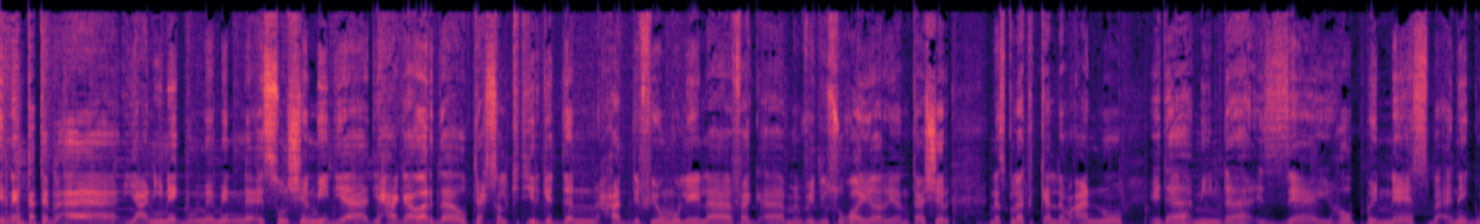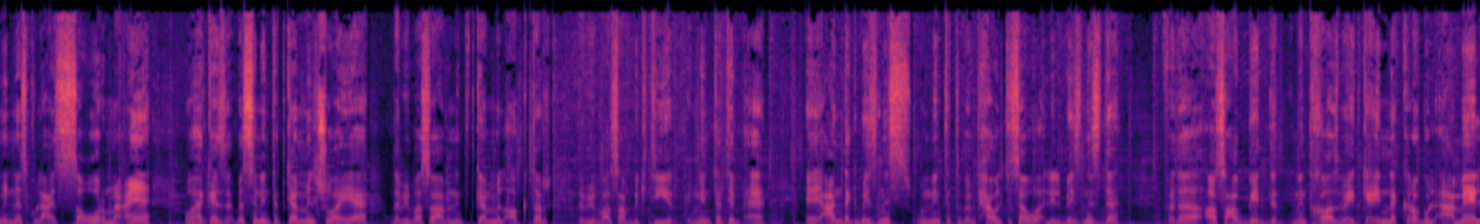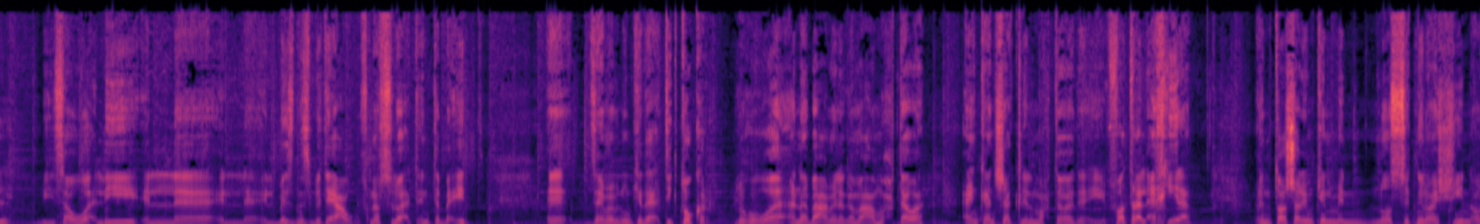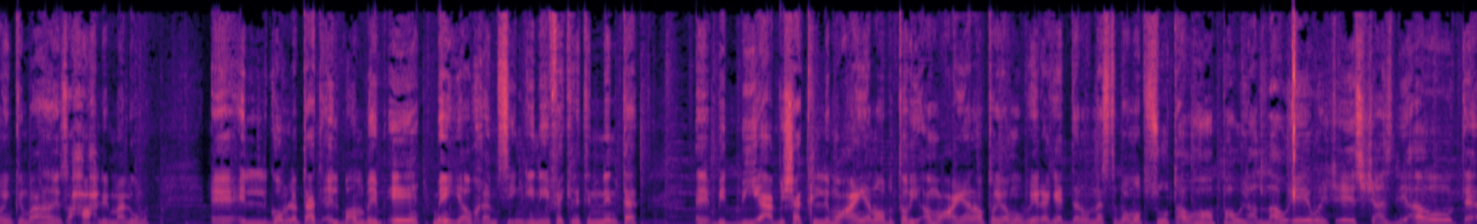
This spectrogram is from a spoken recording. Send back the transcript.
إن أنت تبقى يعني نجم من ال social media دي حاجة واردة وبتحصل كتير جدا. حد في يوم وليلة فجأة من فيديو صغير ينتشر الناس كلها تتكلم عنه. إيه ده؟ مين ده؟ إزاي؟ هوب! الناس بقى نجم الناس كلها عايز تصور معاه وهكذا. بس إن أنت تكمل شوية ده بيبقى صعب. إن أنت تكمل أكتر ده بيبقى أصعب بكتير. إن أنت تبقى آه، عندك business وإن أنت تبقى بتحاول تسوق لل business ده فده أصعب جدا إن أنت خلاص بقيت كأنك رجل أعمال بيسوق لل business بتاعه. وفي نفس الوقت أنت بقيت آه، زي ما بنقول كده TikToker اللي هو أنا بعمل يا جماعة محتوى ايا كان شكل المحتوى ده إيه. الفترة الأخيرة انتشر يمكن من نص 22 أو يمكن بقى هيصحح لي المعلومة آه، الجملة بتاعت البامب بإيه؟ 150 جنيه. فكرة إن أنت بتبيع بشكل معين وبطريقة معينة وبطريقه مبهرة جدا والناس تبقى مبسوطة وهوبا ويلا وإيه وايه الشاذلي أهو بتاع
